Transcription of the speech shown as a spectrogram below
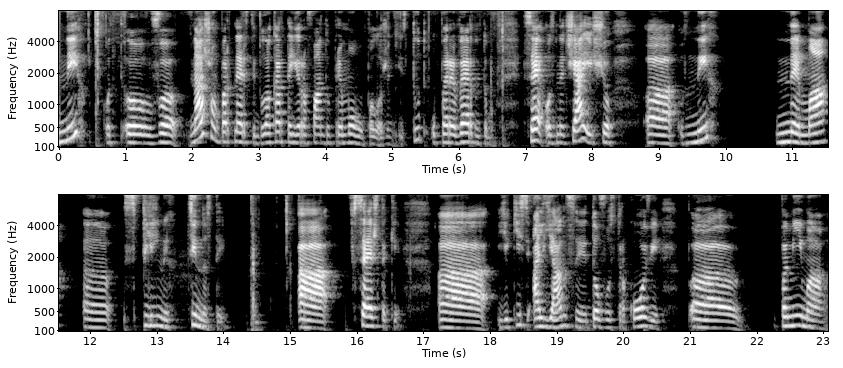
них, от о, в нашому партнерстві була карта Єрофанту в прямому положенні, і тут у перевернутому. Це означає, що е, в них нема е, спільних цінностей. А все ж таки, е, якісь альянси довгострокові, е, помімо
